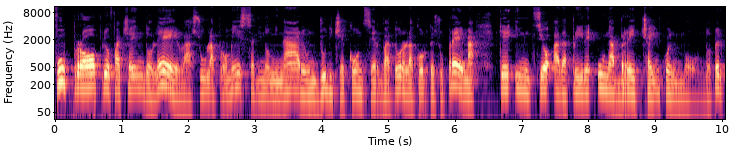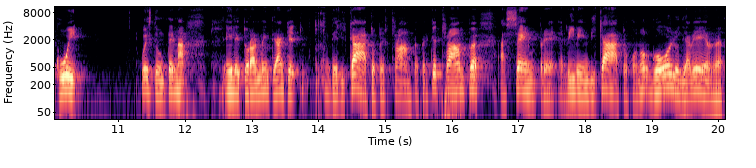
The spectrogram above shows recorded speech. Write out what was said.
fu proprio facendo leva sulla promessa di nominare un giudice conservatore alla Corte Suprema che iniziò ad aprire una breccia in quel mondo. Per cui questo è un tema elettoralmente anche delicato per Trump, perché Trump ha sempre rivendicato con orgoglio di aver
